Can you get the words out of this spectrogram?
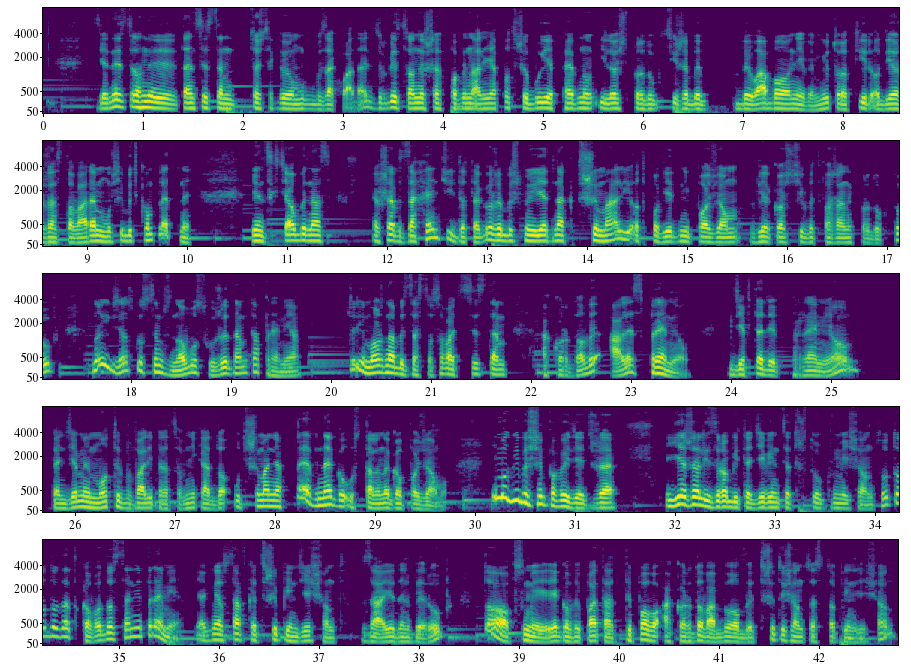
z jednej strony ten system coś takiego mógłby zakładać, z drugiej strony szef powie, no ale ja potrzebuję pewną ilość produkcji, żeby była, bo nie wiem, jutro tir odjeżdża z towarem, musi być kompletny. Więc chciałby nas szef zachęcić do tego, żebyśmy jednak trzymali odpowiedni poziom wielkości wytwarzanych produktów. No i w związku z tym znowu służy nam ta premia. Czyli można by zastosować system akordowy, ale z premią, gdzie wtedy premią będziemy motywowali pracownika do utrzymania pewnego ustalonego poziomu. I moglibyśmy powiedzieć, że jeżeli zrobi te 900 sztuk w miesiącu, to dodatkowo dostanie premię. Jak miał stawkę 3,50 za jeden wyrób, to w sumie jego wypłata typowo akordowa byłoby 3150.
